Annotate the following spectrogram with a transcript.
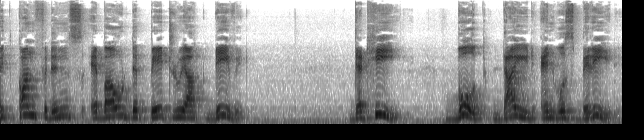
with confidence about the patriarch David that he both died and was buried,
